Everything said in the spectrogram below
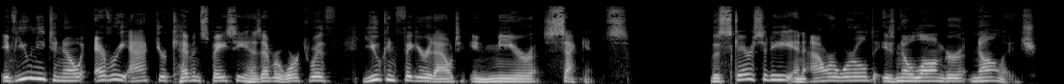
If you need to know every actor Kevin Spacey has ever worked with, you can figure it out in mere seconds. The scarcity in our world is no longer knowledge.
